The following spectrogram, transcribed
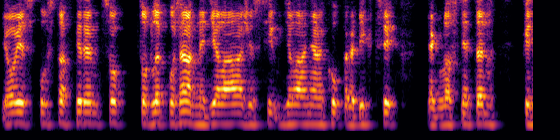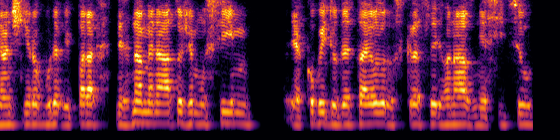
jo, je spousta firm, co tohle pořád nedělá, že si udělá nějakou predikci, jak vlastně ten finanční rok bude vypadat. Neznamená to, že musím jakoby do detailu rozkreslit 12 měsíců,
